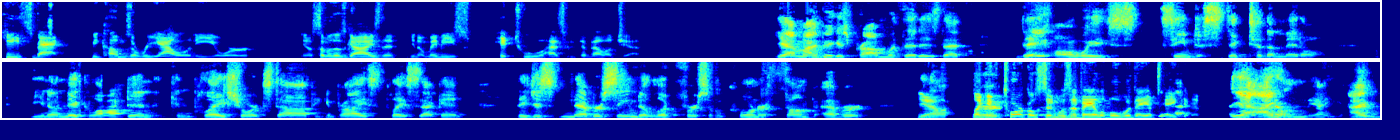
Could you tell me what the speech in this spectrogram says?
Heath's back becomes a reality, or you know, some of those guys that you know maybe his hit tool hasn't developed yet. Yeah, my biggest problem with it is that they always seem to stick to the middle. You know, Nick Loftin can play shortstop. He can probably play second. They just never seem to look for some corner thump ever. yeah, know, like if Torkelson was available, would they have taken him? Yeah, I don't. I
